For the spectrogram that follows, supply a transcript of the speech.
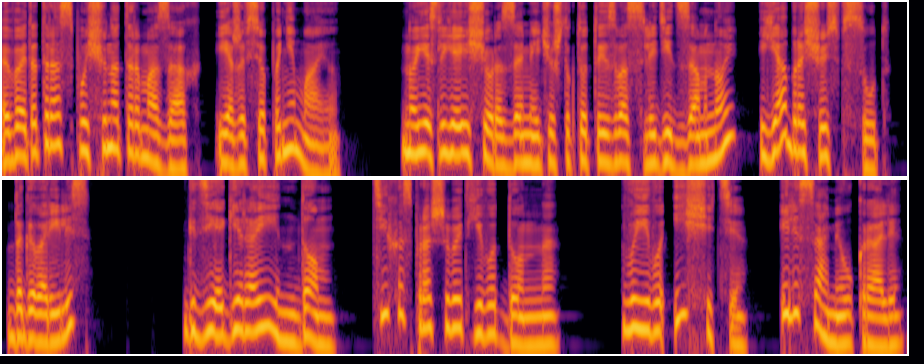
«В этот раз спущу на тормозах, я же все понимаю. Но если я еще раз замечу, что кто-то из вас следит за мной, я обращусь в суд. Договорились?» «Где героин, Дом?» — тихо спрашивает его Донна. «Вы его ищете или сами украли?»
